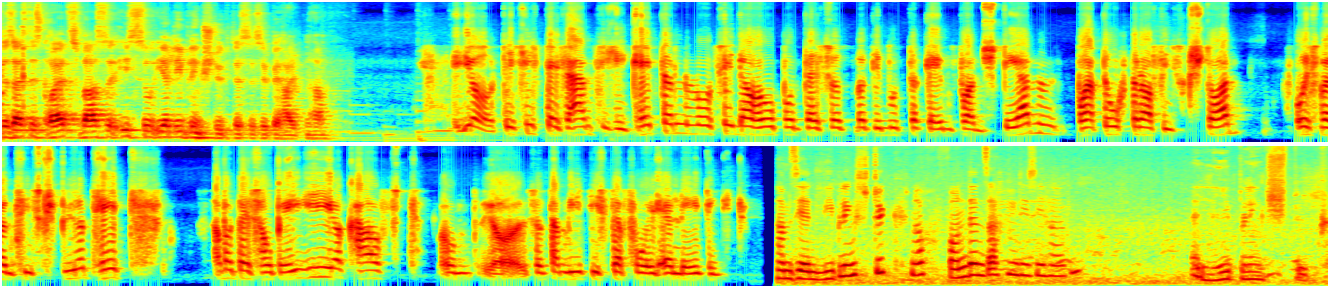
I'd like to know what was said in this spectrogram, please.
Das heißt, das Kreuz war so, ist so Ihr Lieblingsstück, das Sie sich behalten haben. Ja, das ist das einzige Kettel, was ich da habe. Und das hat mir die Mutter gegeben von Stern. Ein paar Tage drauf ist gestorben, als wenn sie es gespürt hätte. Aber das habe ich ihr gekauft. Und ja, also damit ist der Fall erledigt. Haben Sie ein Lieblingsstück noch von den Sachen, die Sie haben? Ein Lieblingsstück.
